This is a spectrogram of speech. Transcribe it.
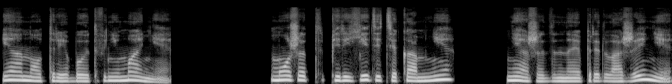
и оно требует внимания. Может, переедете ко мне? Неожиданное предложение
